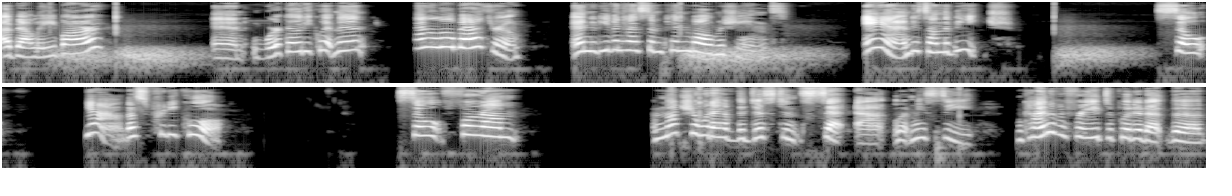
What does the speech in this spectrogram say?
a ballet bar and workout equipment and a little bathroom. And it even has some pinball machines. And it's on the beach. So, yeah, that's pretty cool. So for, um, I'm not sure what I have the distance set at. Let me see. I'm kind of afraid to put it at the...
